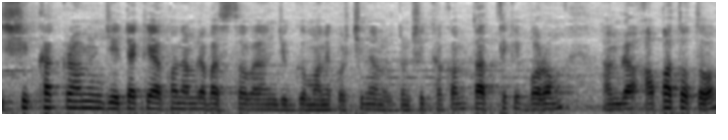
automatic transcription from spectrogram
শিক্ষাক্রম যেটাকে এখন আমরা বাস্তবায়নযোগ্য মনে করছি না নতুন শিক্ষাক্রম তার থেকে বরং আমরা আপাতত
